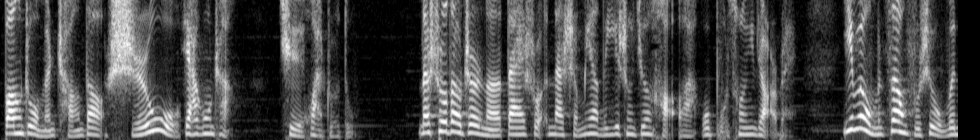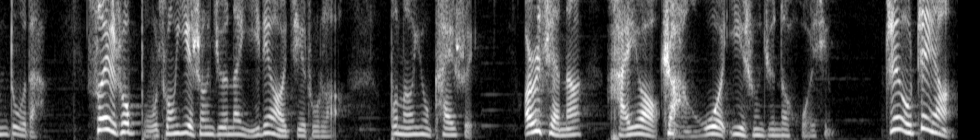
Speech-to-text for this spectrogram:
帮助我们肠道食物加工厂去化浊毒。那说到这儿呢，大家说那什么样的益生菌好啊？我补充一点呗，因为我们脏腑是有温度的，所以说补充益生菌呢，一定要记住了，不能用开水，而且呢。还要掌握益生菌的活性。只有这样，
